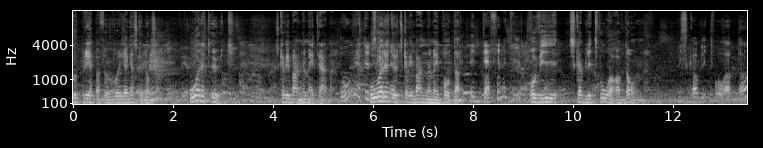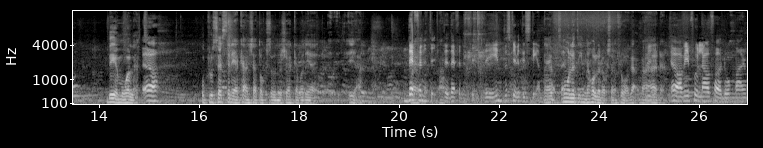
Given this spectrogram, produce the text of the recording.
upprepa för vår egen skull också. Året ut ska vi banne mig träna. Året ut. ska Året vi- ut ska vi banne mig podda. Definitivt. Och vi ska bli två av dem. Vi ska bli två av dem. Det är målet. Ja, Och processen är kanske att också undersöka vad det är. definitivt. Är definitivt. Det är inte skrivet i sten Nej, målet innehåller också en fråga. Vad är det? Ja, vi är fulla av fördomar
